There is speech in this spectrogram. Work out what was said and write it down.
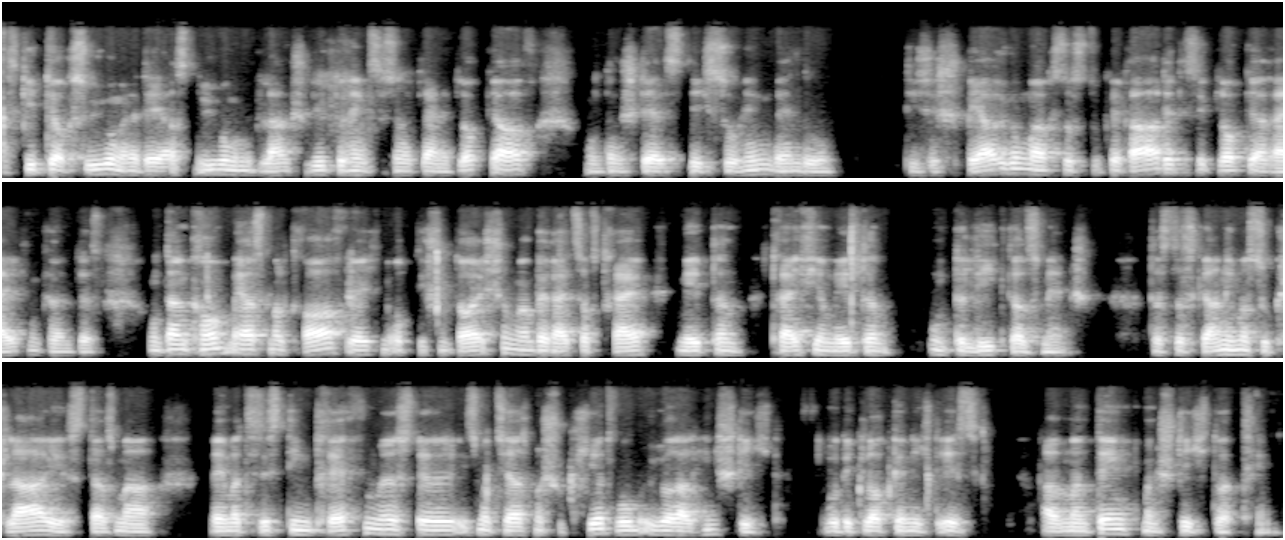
Es gibt ja auch so Übungen, eine der ersten Übungen mit Langschlägen, du hängst so eine kleine Glocke auf und dann stellst dich so hin, wenn du diese Sperrübung machst, dass du gerade diese Glocke erreichen könntest. Und dann kommt man erstmal drauf, welchen optischen Täuschungen man bereits auf drei Metern, drei, vier Metern unterliegt als Mensch. Dass das gar nicht mehr so klar ist, dass man wenn man dieses Ding treffen müsste, ist man zuerst mal schockiert, wo man überall hinsticht, wo die Glocke nicht ist. Aber man denkt, man sticht dorthin.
